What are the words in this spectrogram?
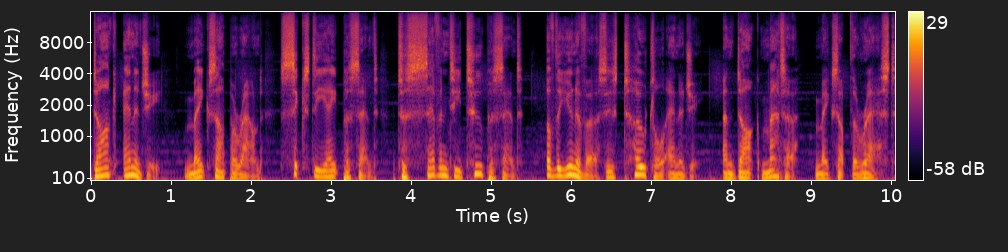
Dark energy makes up around 68% to 72% of the universe's total energy, and dark matter makes up the rest.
